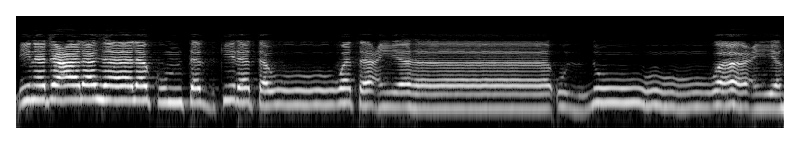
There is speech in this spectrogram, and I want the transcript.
لنجعلها لكم تذكرة وتعيها أذن واعية.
